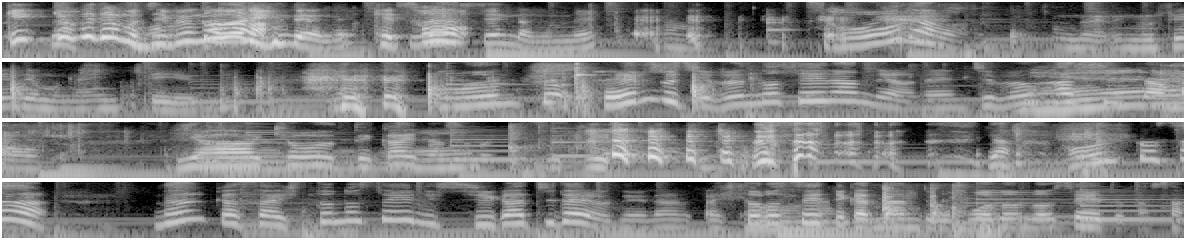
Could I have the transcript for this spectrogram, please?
結局でも自分が悪いんだよね。決断してんだもんね。う。んそうだわ。誰のせいでもないっていう。本当全部自分のせいなんだよね。自分発信だもん、いやー今日でかいなその気づき。いやほんとさなんかさ人のせいにしがちだよね。なんか人のせいっていうか何でも物のせいとかさ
